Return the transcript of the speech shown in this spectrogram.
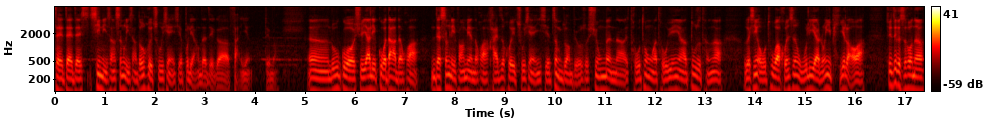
在在在心理上、生理上都会出现一些不良的这个反应，对吗？嗯，如果学压力过大的话，你在生理方面的话，孩子会出现一些症状，比如说胸闷啊、头痛啊、头晕啊、肚子疼啊、恶心呕吐啊、浑身无力啊、容易疲劳啊。所以这个时候呢，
